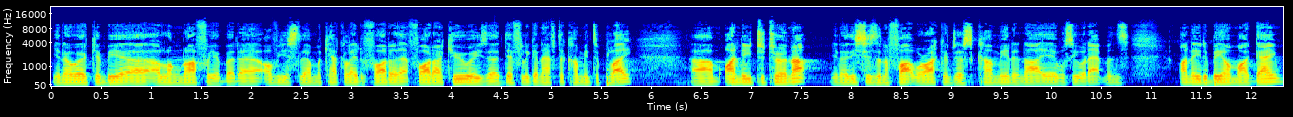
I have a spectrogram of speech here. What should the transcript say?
you know, it can be a, a long night for you. But uh, obviously, I'm a calculated fighter. That fight IQ is uh, definitely going to have to come into play. Um, I need to turn up. You know, this isn't a fight where I can just come in and, ah, yeah, we'll see what happens. I need to be on my game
